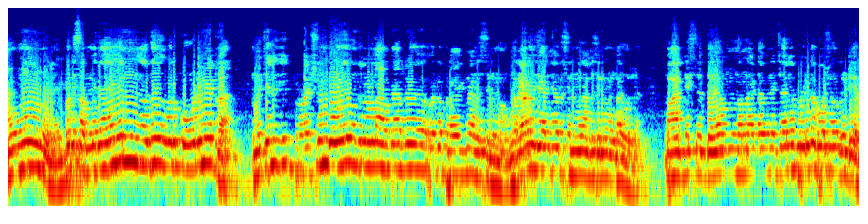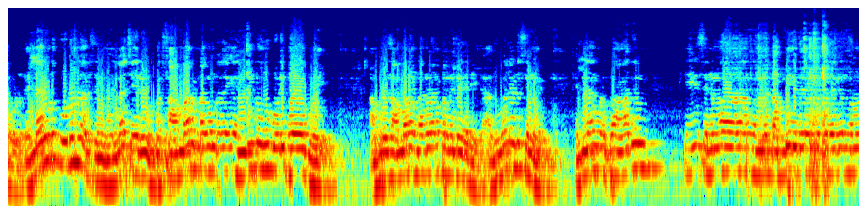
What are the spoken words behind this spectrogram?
അങ്ങനെയൊന്നുമില്ല. ഇപ്പൊ ഒരു സംവിധായകൻ അത് ഒരു കോർഡിനേറ്ററാ എന്നുവെച്ചാൽ ഈ പ്രൊഡക്ഷൻ ബോയ് മുതലുള്ള ആൾക്കാരുടെ ഒരു പ്രയത്നമാണ് സിനിമ. ഒരാൾ വിചാരിച്ച ഒരു സിനിമ നല്ല സിനിമ ഉണ്ടാവില്ല. ആർട്ടിസ്റ്റ് ഇദ്ദേഹം നന്നായിട്ട് അഭിനയിച്ചാൽ പുള്ളിയുടെ പോഷൻ റെഡി ആവുള്ളൂ എല്ലാവരും കൂടെ കൂടുന്നതാണ് ഒരു സിനിമ. എല്ലാ ചേരും ഇപ്പൊ സാമ്പാർ ഉണ്ടാക്കുമ്പോഴത്തേക്ക് എന്തെങ്കിലും ഒന്ന് കൂടി പോയാൽ പോയി. അപ്പോൾ സാമ്പാർ ഉണ്ടാക്കണമെന്ന് പറഞ്ഞിട്ട് കാര്യമില്ല. അതുപോലെ ഒരു സിനിമ. എല്ലാം കൂടെ. ഇപ്പൊ ആദ്യം ഈ സിനിമ നമ്മൾ ഡബ് ചെയ്ത് കഴിഞ്ഞപ്പോഴത്തേക്കും നമ്മൾ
